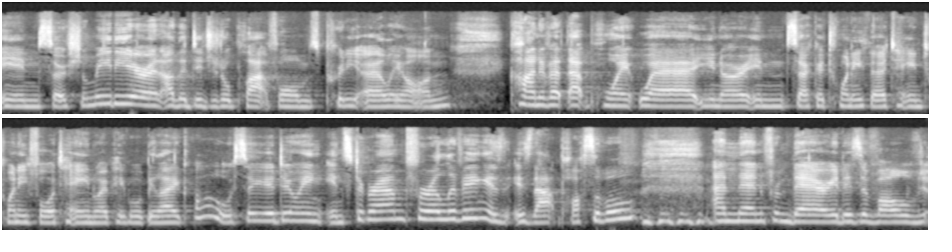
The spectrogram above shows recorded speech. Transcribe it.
in social media and other digital platforms pretty early on, kind of at that point where, you know, in circa 2013, 2014, where people would be like, oh, so you're doing Instagram for a living? Is, is that possible? and then from there, it has evolved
